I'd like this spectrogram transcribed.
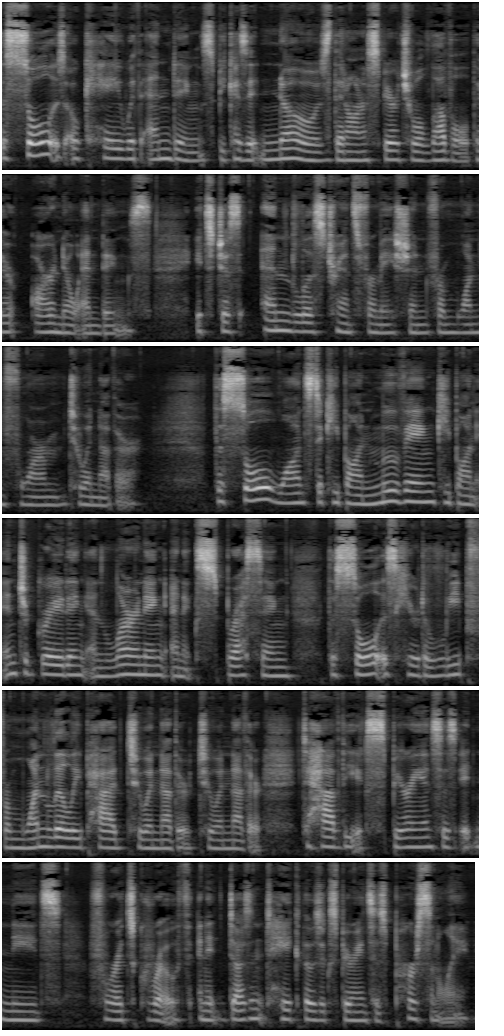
The soul is okay with endings because it knows that on a spiritual level, there are no endings. It's just endless transformation from one form to another. The soul wants to keep on moving, keep on integrating and learning and expressing. The soul is here to leap from one lily pad to another to another, to have the experiences it needs for its growth, and it doesn't take those experiences personally.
